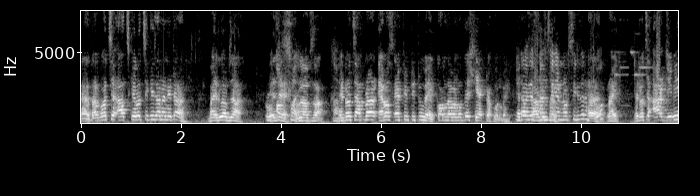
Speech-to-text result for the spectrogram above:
হ্যাঁ তারপর হচ্ছে আজকের হচ্ছে কি জানেন এটা? ভাই রুয়াবজা এই যে রুয়াবজা। রুয়াবজা। এটা হচ্ছে আপনার এরোস এফ ফিফটি টু এ কম দামের মধ্যে সে একটা ফোন ভাই। এটা হচ্ছে স্যামসাং এর নোট সিরিজের মতো? রাইট এটা হচ্ছে আট জিবি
